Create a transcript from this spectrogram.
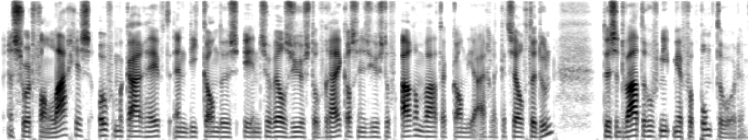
een soort van laagjes over elkaar heeft. En die kan dus in zowel zuurstofrijk als in zuurstofarm water kan die eigenlijk hetzelfde doen. Dus het water hoeft niet meer verpompt te worden.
